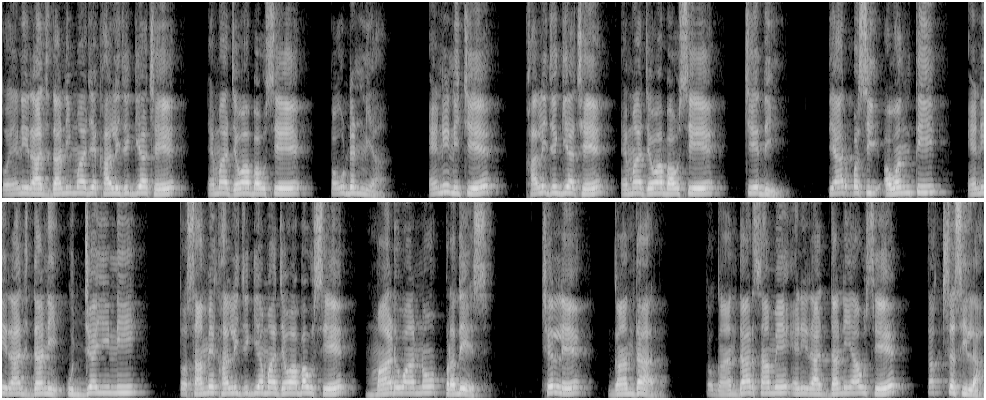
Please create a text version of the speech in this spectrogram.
તો એની રાજધાનીમાં જે ખાલી જગ્યા છે, એમાં જવાબ આવશે પૌડન્યા. એની નીચે ખાલી જગ્યા છે, એમાં જવાબ આવશે ચેદી. ત્યાર પછી અવંતી, એની રાજધાની ઉજ્જયિની તો સામે ખાલી જગ્યામાં જવાબ આવશે માળવાનો પ્રદેશ. છેલ્લે ગાંધાર. તો ગાંધાર સામે એની રાજધાની આવશે તક્ષશિલા.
